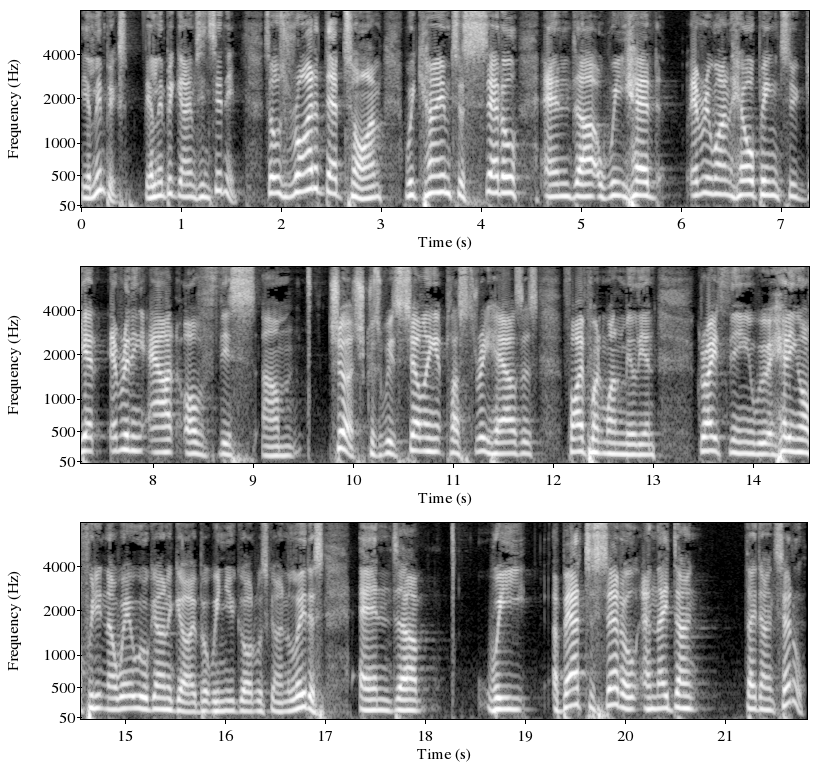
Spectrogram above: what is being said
The Olympics, the Olympic Games in Sydney. So it was right at that time we came to settle, and uh, we had everyone helping to get everything out of this um, church because we were selling it plus three houses, 5.1 million great thing. We were heading off. We didn't know where we were going to go, but we knew God was going to lead us. And uh, we about to settle, and they don't they don't settle.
